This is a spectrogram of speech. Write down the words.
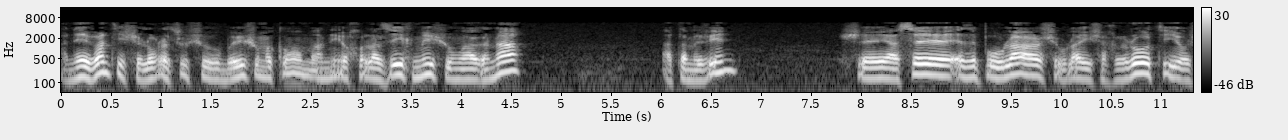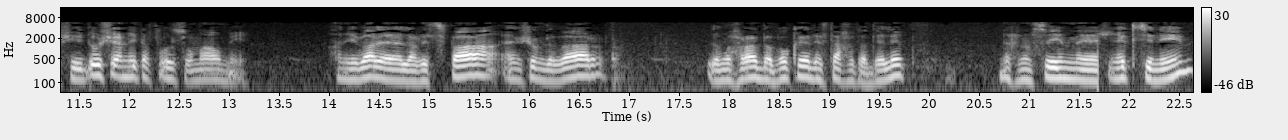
אני הבנתי שלא רצו שהוא באיזשהו מקום, אני יכול להזעיק מישהו מההגנה, אתה מבין? שיעשה איזו פעולה שאולי ישחררו אותי, או שידעו שאני תפוס, או מה או מי. אני בא לרצפה, אין שום דבר, למחרת בבוקר נפתחת הדלת, נכנסים אה, שני קצינים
